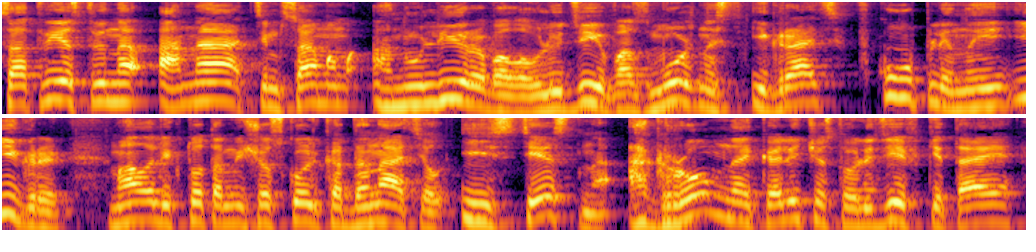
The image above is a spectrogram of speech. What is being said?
Соответственно, она тем самым аннулировала у людей возможность играть в купленные игры. Мало ли кто там еще сколько донатил. И, естественно, огромное количество людей в Китае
